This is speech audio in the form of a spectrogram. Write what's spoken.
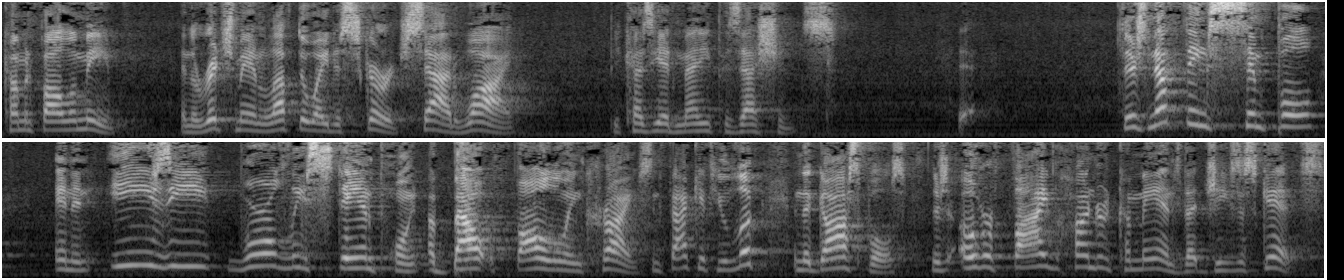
Come and follow me. And the rich man left away discouraged, sad. Why? Because he had many possessions. There's nothing simple in an easy worldly standpoint about following Christ. In fact, if you look in the Gospels, there's over 500 commands that Jesus gives.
